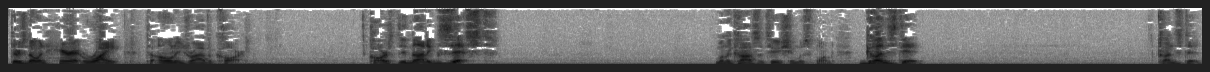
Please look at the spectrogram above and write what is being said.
there's no inherent right to own and drive a car. Cars did not exist when the Constitution was formed. Guns did. Guns did.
